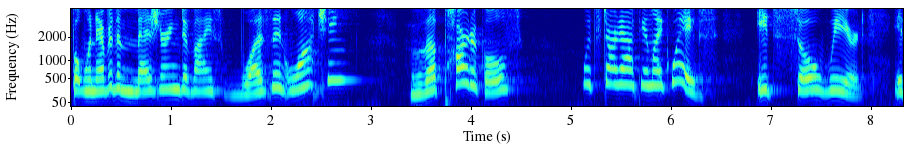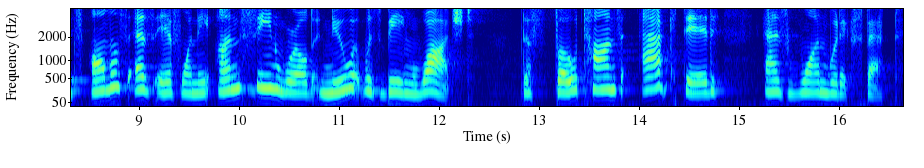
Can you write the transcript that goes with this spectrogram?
But whenever the measuring device wasn't watching, the particles would start acting like waves. It's so weird. It's almost as if when the unseen world knew it was being watched, the photons acted as one would expect.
